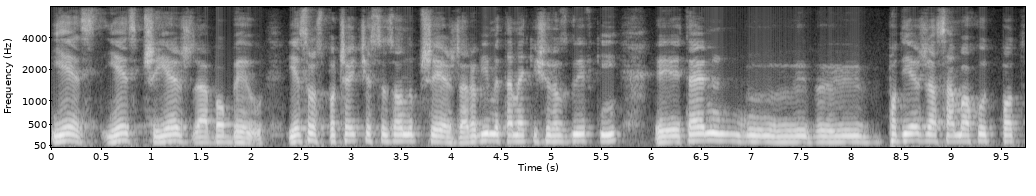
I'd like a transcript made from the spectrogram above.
Jest, jest, przyjeżdża, bo był. Jest rozpoczęcie sezonu, przyjeżdża. Robimy tam jakieś rozgrywki. Y, ten y, y, podjeżdża samochód pod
